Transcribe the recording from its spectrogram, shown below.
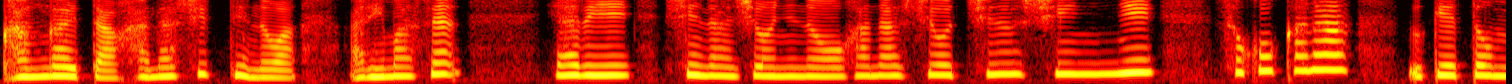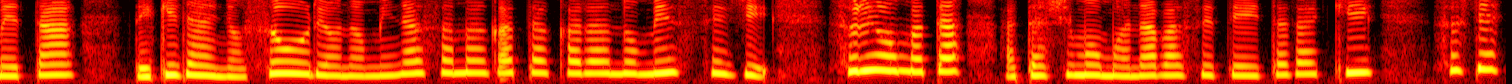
考えた話っていうのはありません。やはり親鸞上人のお話を中心にそこから受け止めた歴代の僧侶の皆様方からのメッセージそれをまた私も学ばせていただきそして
